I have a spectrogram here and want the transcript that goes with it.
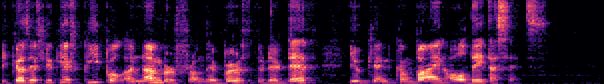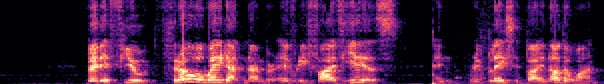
Because if you give people a number from their birth to their death, you can combine all data sets. But if you throw away that number every five years and replace it by another one,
